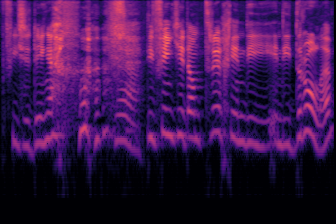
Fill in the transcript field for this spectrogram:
vieze dingen. Ja. Die vind je dan terug in die, in die drollen.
